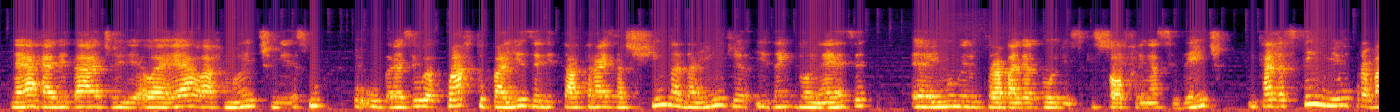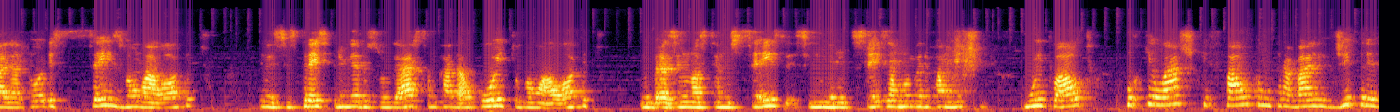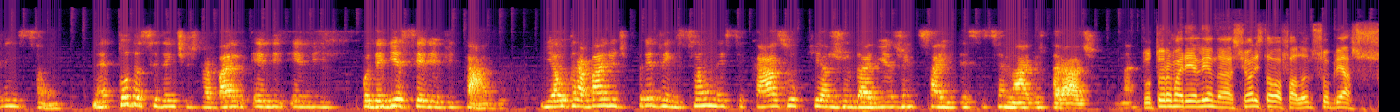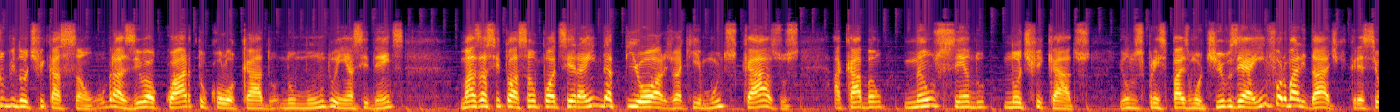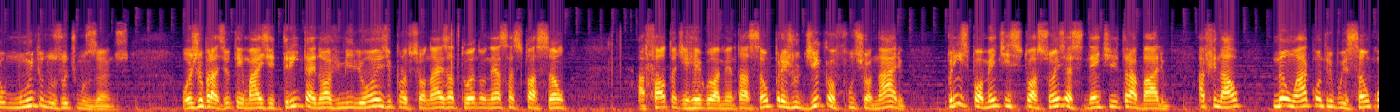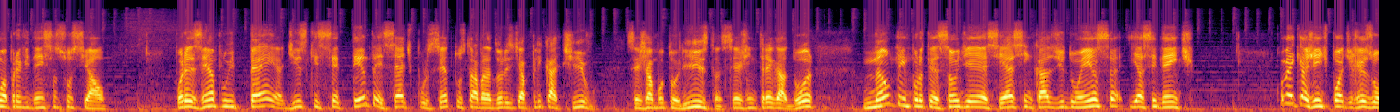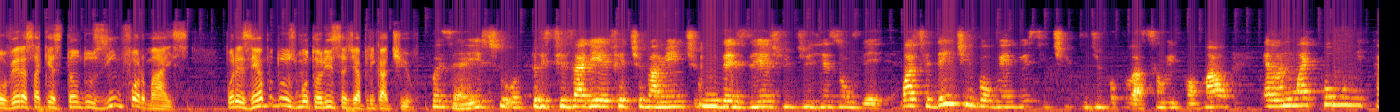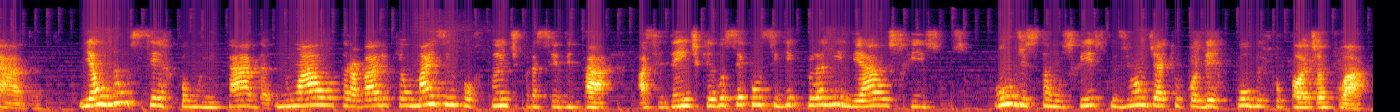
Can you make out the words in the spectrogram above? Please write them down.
né? A realidade ela é alarmante mesmo. O, Brasil é o quarto país, ele está atrás da China, da Índia e da Indonésia é, em número de trabalhadores que sofrem acidente. Em cada 100 mil trabalhadores, seis vão a óbito esses três primeiros lugares, são cada oito vão a óbito. No Brasil, nós temos seis, esse número de seis é um número realmente muito alto, porque eu acho que falta um trabalho de prevenção. Né? Todo acidente de trabalho, ele, ele poderia ser evitado. E é o trabalho de prevenção, nesse caso, que ajudaria a gente sair desse cenário trágico. Né? Doutora Maria Helena, a senhora estava falando sobre a subnotificação. O Brasil é o quarto colocado no mundo em acidentes, mas a situação pode ser ainda pior, já que muitos casos acabam não sendo notificados. E um dos principais motivos é a informalidade, que cresceu muito nos últimos anos. Hoje o Brasil tem mais de 39 milhões de profissionais atuando nessa situação. A falta de regulamentação prejudica o funcionário, principalmente em situações de acidente de trabalho. Afinal, não há contribuição com a Previdência Social. Por exemplo, o IPEA diz que 77% dos trabalhadores de aplicativo seja motorista, seja entregador, não tem proteção de ISS em caso de doença e acidente. Como é que a gente pode resolver essa questão dos informais? Por exemplo, dos motoristas de aplicativo. Pois é, isso precisaria efetivamente um desejo de resolver. O acidente envolvendo esse tipo de população informal, ela não é comunicada. E ao não ser comunicada, não há o trabalho que é o mais importante para se evitar acidente, que é você conseguir planilhar os riscos, onde estão os riscos e onde é que o poder público pode atuar.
